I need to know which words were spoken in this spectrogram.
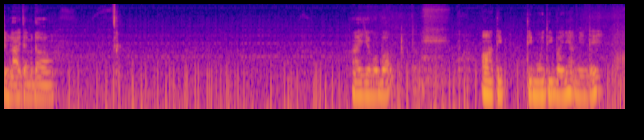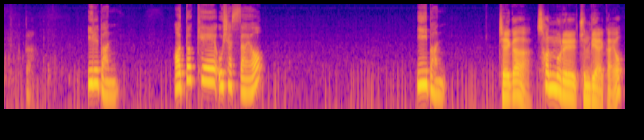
ចម្លើយតែម្ដង 아이디어 뭐봐 아 뒷, 뒷모이 뒷바이니 아닌데 다 1번 어떻게 오셨어요? 2번 제가 선물을 준비할까요?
